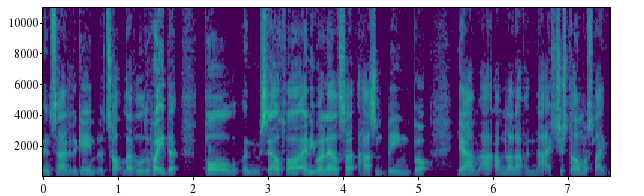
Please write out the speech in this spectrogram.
inside of the game at the top level, the way that Paul and himself or anyone else hasn't been. But yeah, I'm I'm not having that. It's just almost like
